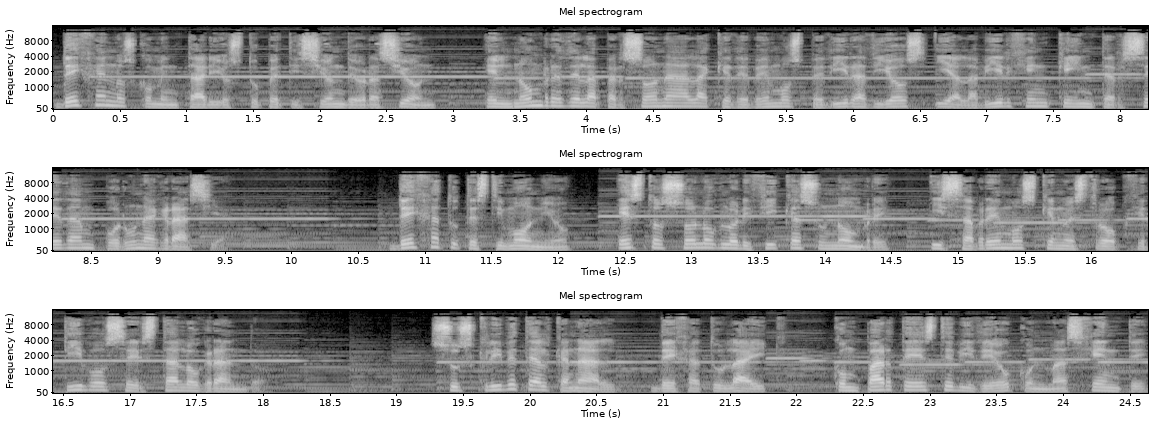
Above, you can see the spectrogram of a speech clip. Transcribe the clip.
Deja en los comentarios tu petición de oración, el nombre de la persona a la que debemos pedir a Dios y a la Virgen que intercedan por una gracia. Deja tu testimonio, esto solo glorifica su nombre, y sabremos que nuestro objetivo se está logrando. Suscríbete al canal, deja tu like, comparte este video con más gente,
